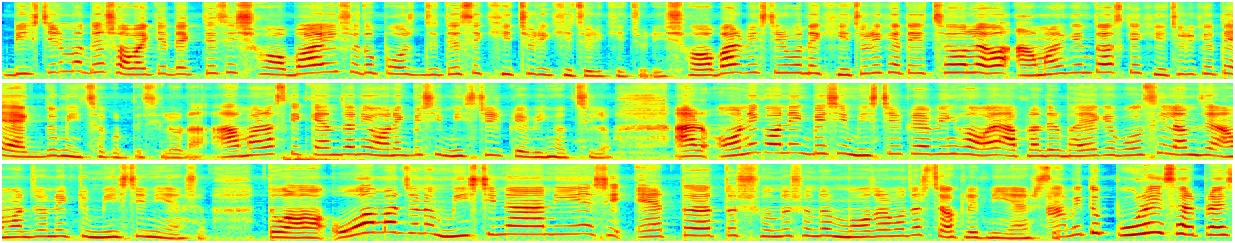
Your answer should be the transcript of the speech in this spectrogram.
বৃষ্টির মধ্যে সবাইকে দেখতেছি, সবাই শুধু পোস্ট দিতেছে খিচুড়ি খিচুড়ি খিচুড়ি। সবার বৃষ্টির মধ্যে খিচুড়ি খেতে ইচ্ছে হলেও আমার কিন্তু আজকে খিচুড়ি খেতে একদমই ইচ্ছা করতেছিল না। আমার আজকে কেন জানি অনেক বেশি মিষ্টির ক্রেভিং হচ্ছিল। আর অনেক অনেক বেশি মিষ্টির ক্রেভিং হওয়ায় আপনাদের ভাইয়াকে বলছিলাম যে, আমার জন্য একটু মিষ্টি নিয়ে আসো। তো ও আমার জন্য মিষ্টি না নিয়ে এসে এত এত সুন্দর সুন্দর, মজার মজার চকলেট নিয়ে আসছে। আমি তো পুরাই সারপ্রাইজ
